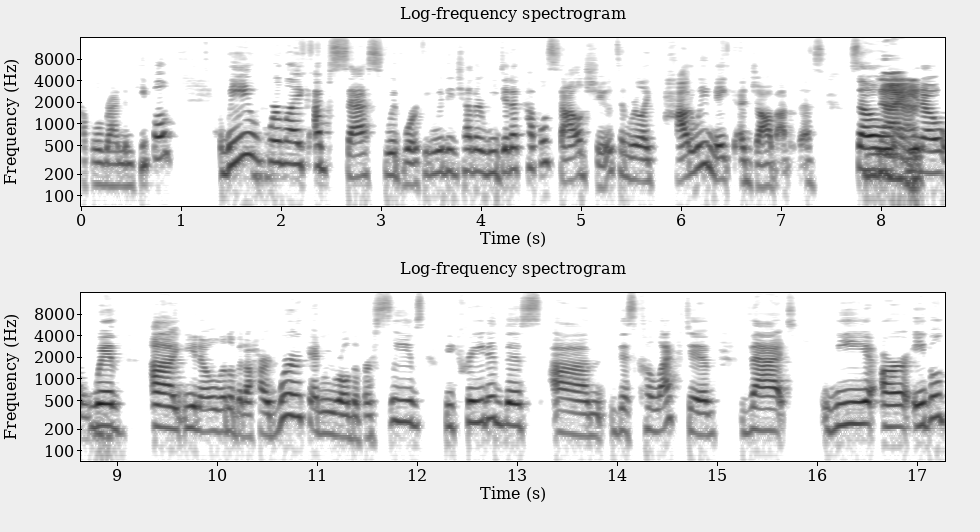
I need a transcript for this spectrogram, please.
couple random people we were like obsessed with working with each other. We did a couple styled shoots and we're like, how do we make a job out of this? So, nice. you know, with uh, you know, a little bit of hard work and we rolled up our sleeves, we created this um this collective that we are able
